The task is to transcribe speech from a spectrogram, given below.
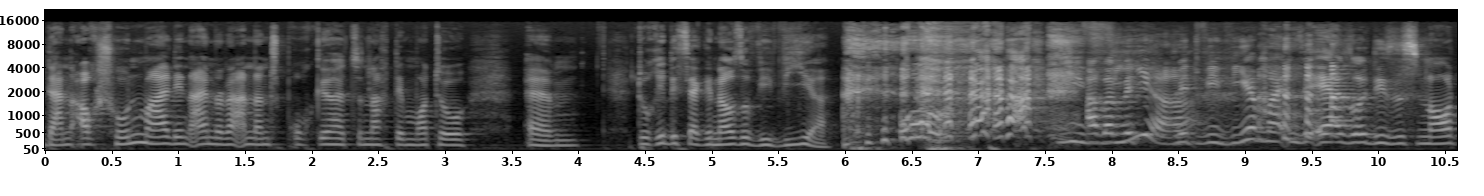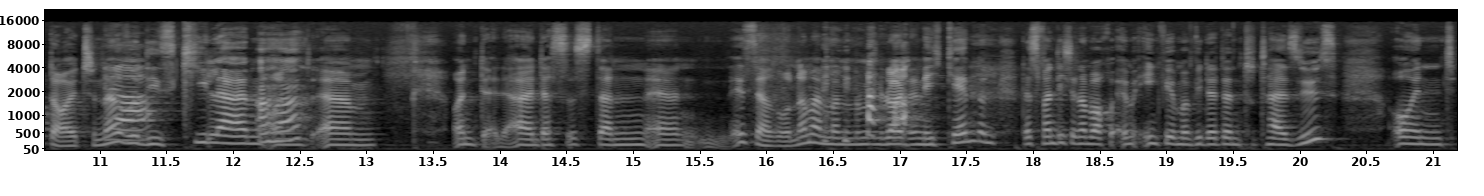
dann auch schon mal den einen oder anderen Spruch gehört, so nach dem Motto, ähm, du redest ja genauso wie wir. Aber mit, mit wie wir meinten sie eher so dieses Norddeutsche, ne? Ja. so dieses Kielern und ähm, und äh, das ist dann, äh, ist ja so, ne? wenn man, wenn man die Leute nicht kennt. Und das fand ich dann aber auch irgendwie immer wieder dann total süß. Und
